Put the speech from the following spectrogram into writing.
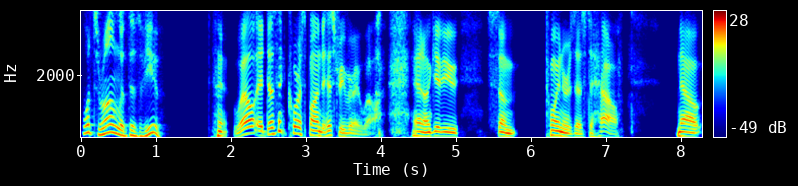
What's wrong with this view? well, it doesn't correspond to history very well, and I'll give you some pointers as to how. Now,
